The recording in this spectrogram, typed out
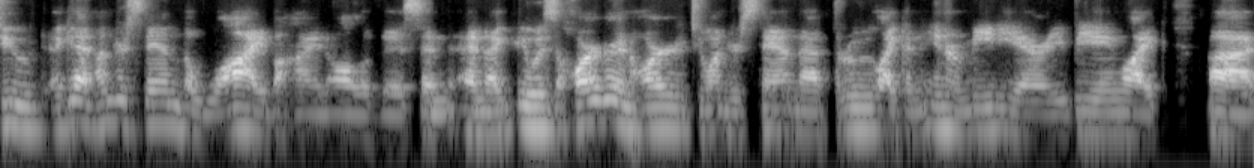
to again understand the why behind all of this. And and like it was harder and harder to understand that through like an intermediary being like uh,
